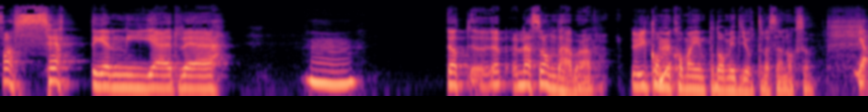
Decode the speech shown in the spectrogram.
Fan, sätt er ner. Mm. Jag, jag läser om det här bara. Vi kommer mm. komma in på de idioterna sen också. Ja.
